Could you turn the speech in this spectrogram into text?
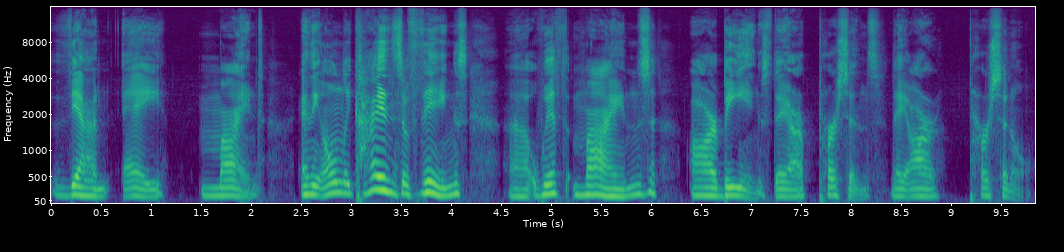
than a mind. And the only kinds of things uh, with minds are beings, they are persons, they are personal.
